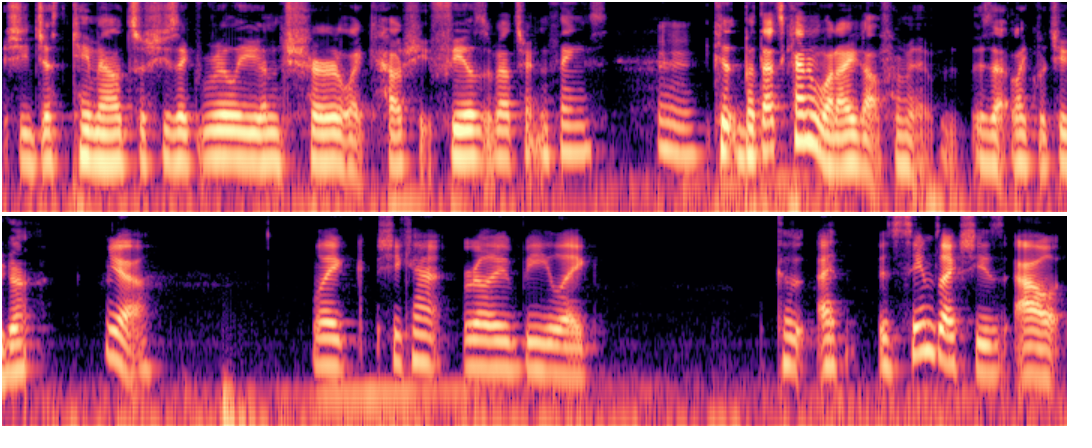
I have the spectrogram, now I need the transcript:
she just came out, so she's like really unsure like how she feels about certain things. Mm-hmm. 'Cause- but that's kind of what I got from it. Is that like what you got? Yeah. Like she can't really be like cuz I it seems like she's out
